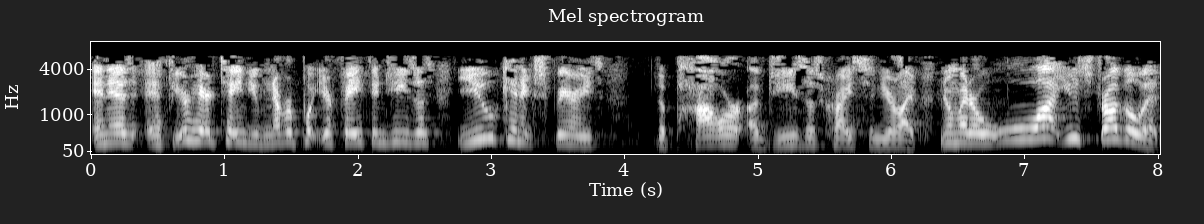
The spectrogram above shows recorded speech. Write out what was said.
And as, if you're here today and you've never put your faith in Jesus, you can experience the power of Jesus Christ in your life. No matter what you struggle with,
